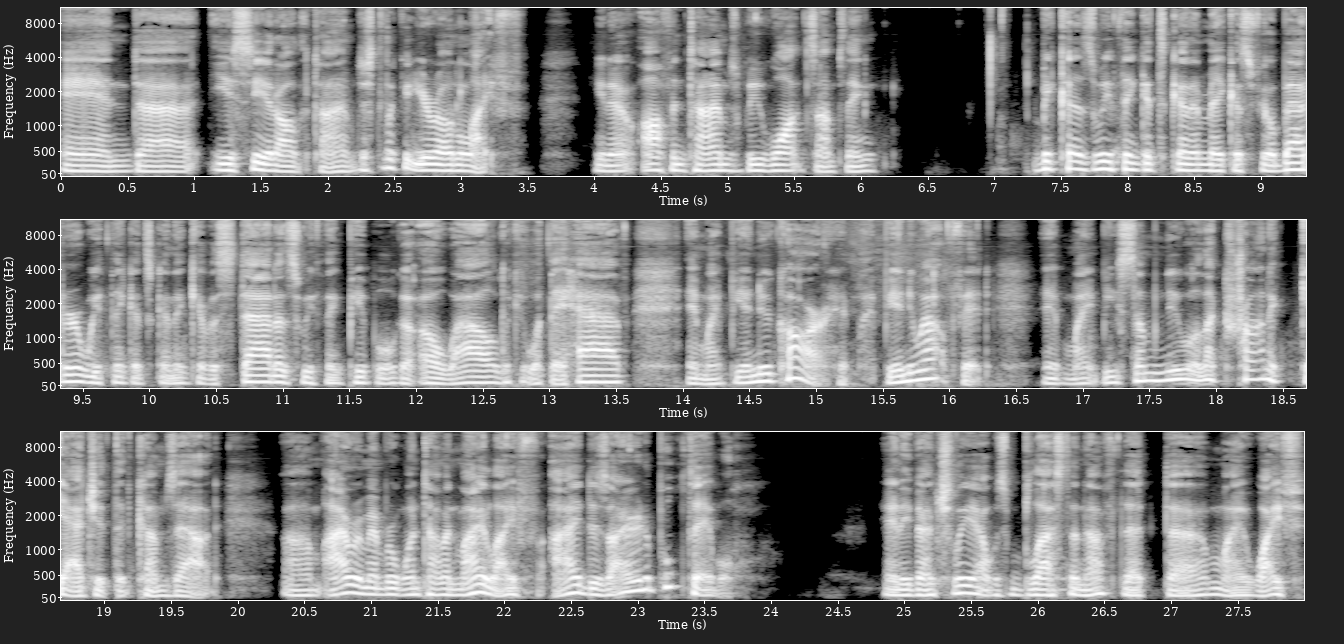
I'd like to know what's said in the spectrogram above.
And uh, you see it all the time. Just look at your own life. You know, oftentimes we want something because we think it's going to make us feel better. We think it's going to give us status. We think people will go, oh, wow, look at what they have. It might be a new car. It might be a new outfit. It might be some new electronic gadget that comes out. Um, I remember one time in my life, I desired a pool table. And eventually I was blessed enough that uh, my wife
